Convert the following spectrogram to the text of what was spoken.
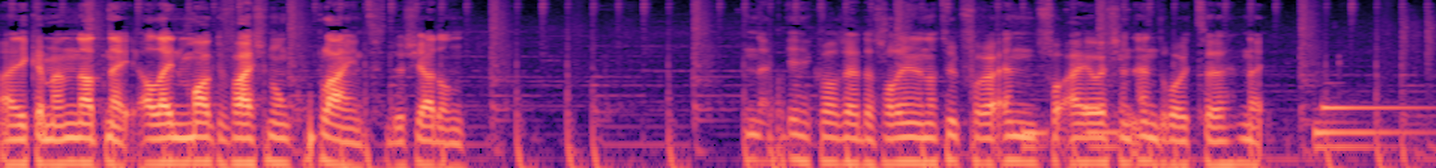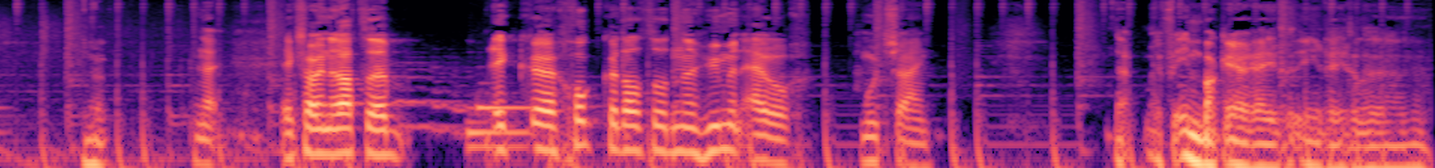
Ah, ik heb hem nee, alleen mark device non-compliant. Dus ja, dan. Nee, ik wil zeggen, dat is alleen natuurlijk voor, en voor iOS en Android. eh, nee. Ja. Nee. Ik zou inderdaad. eh, ik eh, gok dat het een human error moet zijn. Ja, even inbak regelen, inregelen.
